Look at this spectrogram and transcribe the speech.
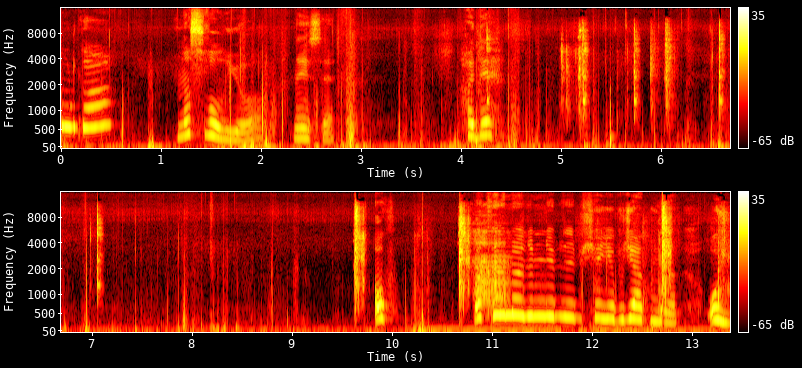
burada. Nasıl oluyor? Neyse. Hadi. Bize bir şey yapacak mı? Oy.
